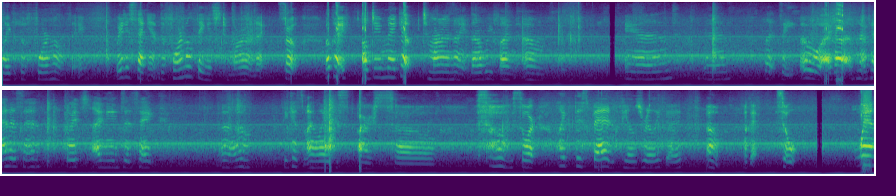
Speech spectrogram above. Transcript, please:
like the formal thing. Wait a second, the formal thing is tomorrow night. So okay, I'll do makeup tomorrow night. That'll be fun. Um and then let's see. Oh, I got my medicine, which I need to take. Um, because my legs are so so sore. Like this bed feels really good. Oh, okay. So when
